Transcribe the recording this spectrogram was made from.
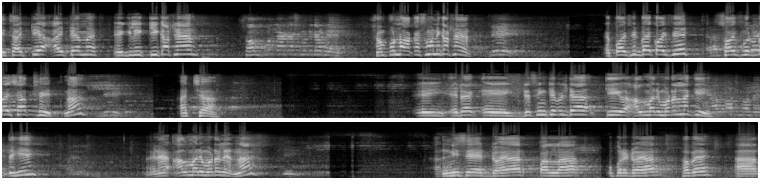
এই চারটি আইটেম এগুলি কি কাঠের? সম্পূর্ণ আকাশমণি কাঠে সম্পূর্ণ আকাশমণি কাঠের? জি। কয় ফিট বাই কয় ফিট ছয় ফুট বাই সাত ফিট না? জি। আচ্ছা। এই এটা এই ড্রেসিং টেবিলটা কি আলমারি মডেল নাকি? দেখি। এটা আলমারি মডেলের না? আর নিচে ডয়ার পাল্লা উপরে ডয়ার হবে। আর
